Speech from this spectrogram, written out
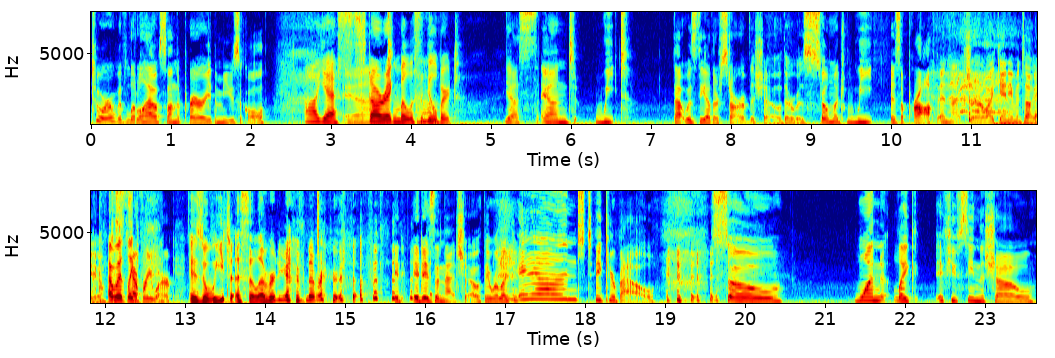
tour with Little House on the Prairie, the musical. Ah, yes, And- starring Melissa Gilbert. Yes, and Wheat. That was the other star of the show. There was so much wheat as a prop in that show. I can't even tell you. I was like, everywhere. Is Wheat a celebrity I've never heard of? it, it is in that show. They were like, and take your bow. so, one, like, if you've seen the show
